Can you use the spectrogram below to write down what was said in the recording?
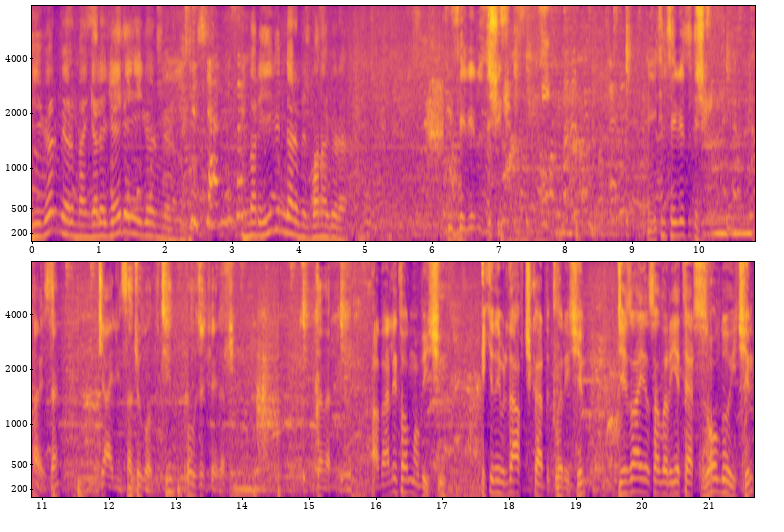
İyi görmüyorum ben. Geleceği de iyi görmüyorum. Bunlar iyi günlerimiz bana göre. Eğitim seviyemiz düşük. Eğitim seviyesi düşük. O yüzden cahil insan çok olduğu için olacak şeyler. Kadar. Adalet olmadığı için, ikide bir de af çıkardıkları için, ceza yasaları yetersiz olduğu için,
